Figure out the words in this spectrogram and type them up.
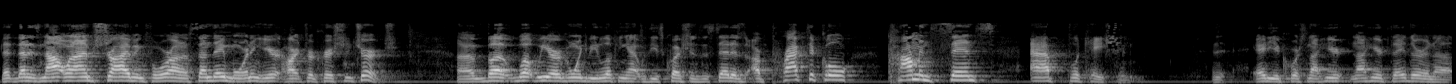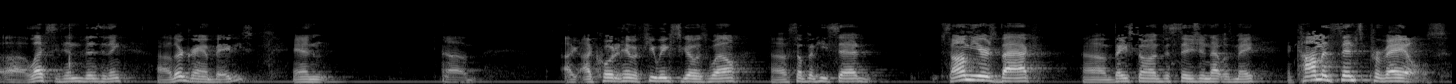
That, that is not what I'm striving for on a Sunday morning here at Hartford Christian Church. Uh, but what we are going to be looking at with these questions instead is our practical, common sense application. And Eddie, of course, not here, not here today. They're in uh, uh, Lexington visiting uh, their grandbabies, and uh, I, I, quoted him a few weeks ago as well. Uh, something he said some years back, based on a decision that was made. And common sense prevails.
